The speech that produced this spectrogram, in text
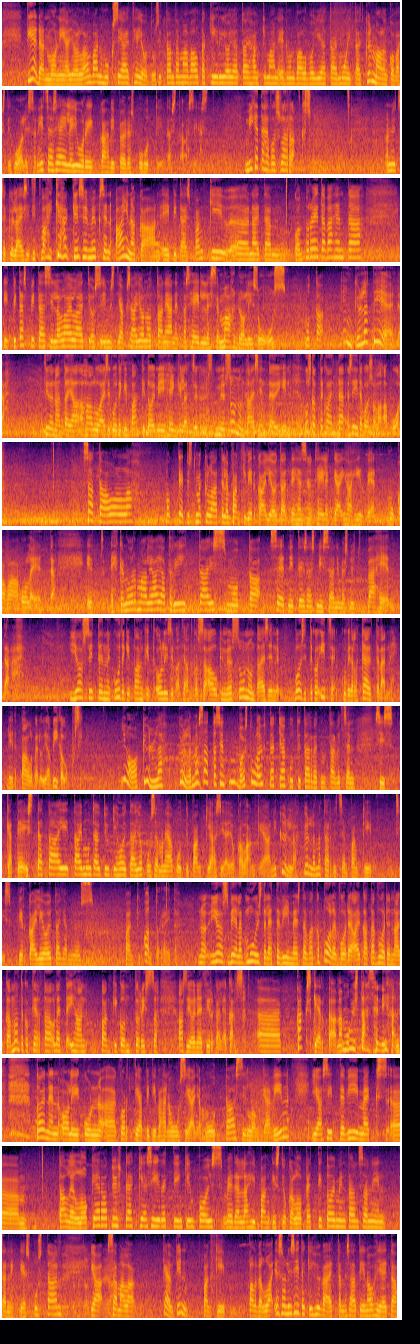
tiedän monia, joilla on vanhuksia, että he joutuu sitten antamaan valtakirjoja tai hankkimaan edunvalvojia tai muita. Että kyllä mä olen kovasti huolissani. Itse asiassa eilen juuri kahvipöydässä puhuttiin tästä asiasta. Mikä tähän voisi olla ratkaisu? No nyt se kyllä esitit vaikean kysymyksen. Ainakaan ei pitäisi pankki näitä konttoreita vähentää. Niitä pitäisi pitää sillä lailla, että jos ihmiset jaksaa jonottaa, niin annettaisiin heille se mahdollisuus. Mutta en kyllä tiedä. Työnantaja haluaisi kuitenkin pankkitoimii henkilöt myös sunnuntaisin töihin. Uskotteko, että siitä voisi olla apua? Saattaa olla. Mutta tietysti mä kyllä ajattelen pankkivirkailijoita, että eihän se nyt heillekään ihan hirveän mukavaa ole, että et ehkä normaali ajat riittäisi, mutta se, että niitä ei saisi missään nimessä nyt vähentää. Jos sitten kuitenkin pankit olisivat jatkossa auki myös sunnuntaisin, voisitteko itse kuvitella käyttävänne niitä palveluja viikonloppuisin? Joo, kyllä. Kyllä mä saattaisin, että voisi tulla yhtäkkiä akuutti tarve, että mä tarvitsen siis käteistä tai, tai mun täytyykin hoitaa joku semmoinen akuutti pankkiasia, joka lankeaa, niin kyllä, kyllä mä tarvitsen pankki, siis virkailijoita ja myös pankkikonttoreita. No jos vielä muistelette viimeistä vaikka puolen vuoden aikaa tai vuoden aikaa, montako kertaa olette ihan pankkikonttorissa asioineet virkailijan kanssa? Ää, kaksi kertaa, mä muistan sen ihan. Toinen oli, kun korttia piti vähän uusia ja muuttaa, silloin kävin. Ja sitten viimeksi Tallen lokerot yhtäkkiä siirrettiinkin pois meidän lähipankista, joka lopetti toimintansa, niin tänne keskustaan. Ja samalla käytin pankkipalvelua. Ja se oli siitäkin hyvä, että me saatiin ohjeita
